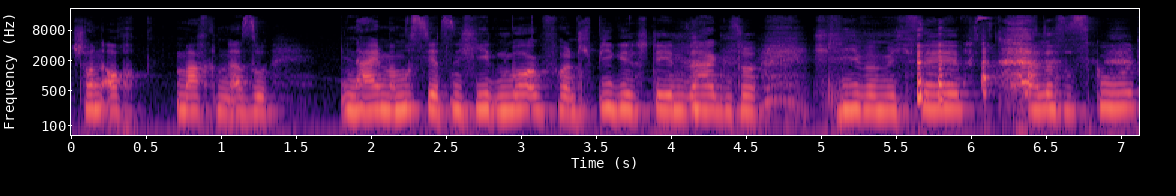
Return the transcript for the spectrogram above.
schon auch machen. Also nein, man muss jetzt nicht jeden Morgen vor dem Spiegel stehen und sagen so, ich liebe mich selbst, alles ist gut.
